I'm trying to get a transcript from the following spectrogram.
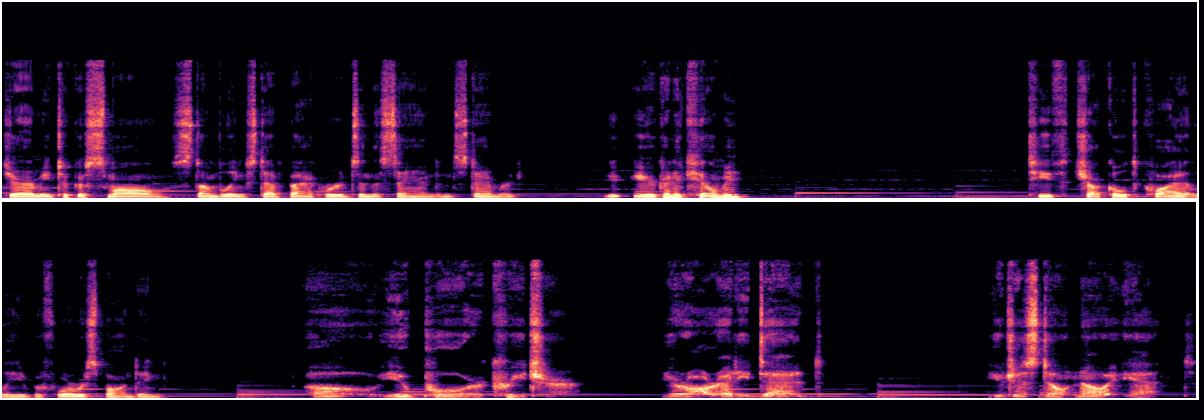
Jeremy took a small, stumbling step backwards in the sand and stammered, You're gonna kill me? Teeth chuckled quietly before responding, Oh, you poor creature. You're already dead. You just don't know it yet.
